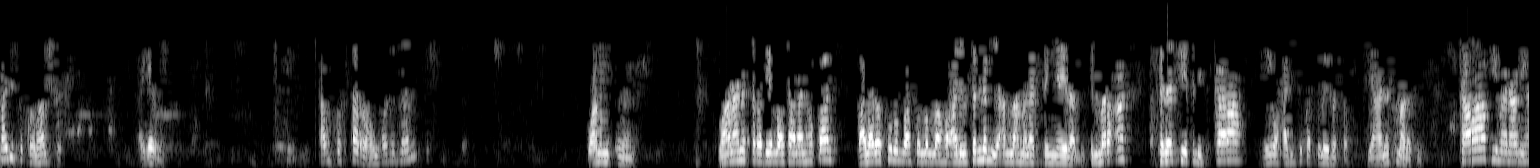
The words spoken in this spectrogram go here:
ሐዲስ እኮ ነው አልሽ አይገርም በጣም ኮስታራ እንኳን ተዳለ ዋንም ዋን አነስ ረዲየላሁ ተዓላ አንሁ ቃል ቃለ ረሱሉላህ ሰለላሁ ዐለይሂ ወሰለም የአላህ መላእክተኛ ይላሉ። ስለ ሴት ልጅ ተራ ይኸው ሐዲሱ ቀጥሎ የመጣው የአነስ ማለት ነው ተራ ፊ መናሚሃ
